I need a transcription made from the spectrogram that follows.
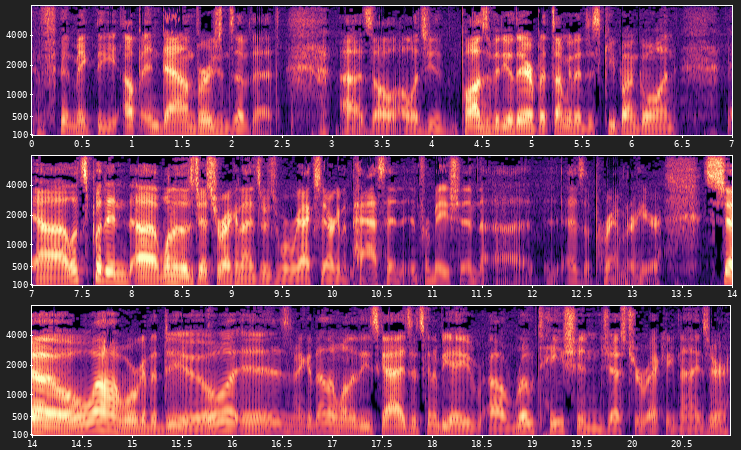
make the up and down versions of that. Uh, so I'll, I'll, let you pause the video there, but I'm going to just keep on going. Uh, let's put in uh, one of those gesture recognizers where we actually are going to pass in information uh, as a parameter here. So uh, what we're going to do is make another one of these guys. It's going to be a, a rotation gesture recognizer.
